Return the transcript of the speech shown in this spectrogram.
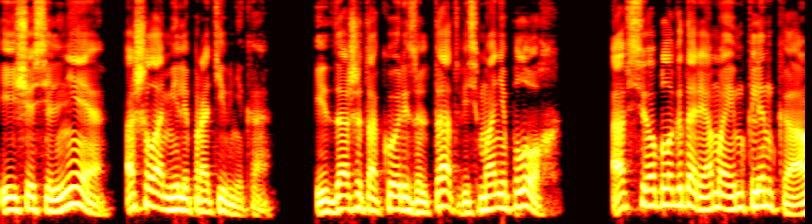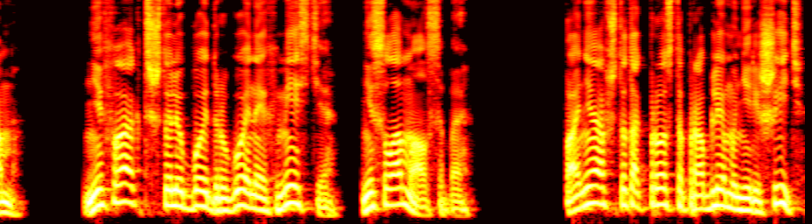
и еще сильнее ошеломили противника. И даже такой результат весьма неплох. А все благодаря моим клинкам. Не факт, что любой другой на их месте не сломался бы. Поняв, что так просто проблему не решить,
